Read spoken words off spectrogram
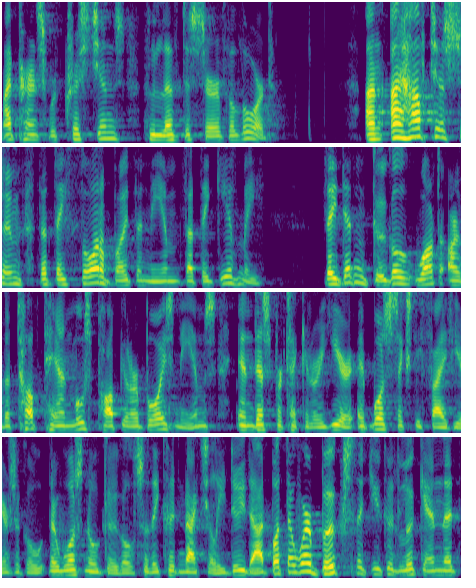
My parents were Christians who lived to serve the Lord. And I have to assume that they thought about the name that they gave me. They didn't Google what are the top 10 most popular boys' names in this particular year. It was 65 years ago. There was no Google, so they couldn't actually do that. But there were books that you could look in that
